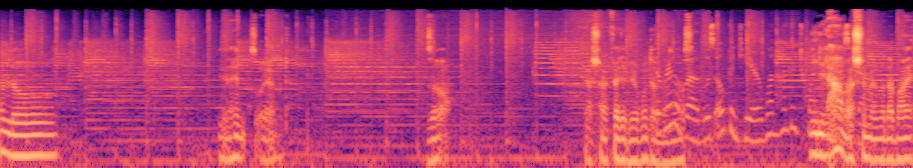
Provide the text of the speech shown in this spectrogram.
Hallo. Hier hin. So, ja gut. So. Ja, schon fällt er wieder runter. Die Lava stimmt immer dabei.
